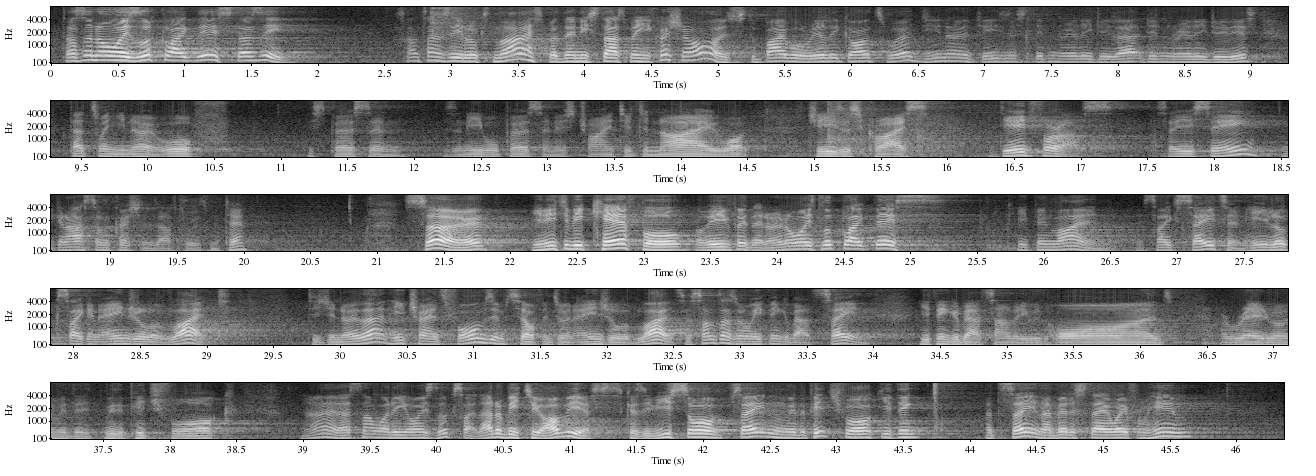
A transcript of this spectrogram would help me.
doesn't always look like this, does he? Sometimes he looks nice, but then he starts making question oh, is the Bible really God's word? Do you know Jesus didn't really do that, didn't really do this? That's when you know, oh, this person is an evil person who's trying to deny what Jesus Christ did for us. So you see, you can ask some questions afterwards, Mateo. So you need to be careful of evil people. They don't always look like this. Keep in mind, it's like Satan. He looks like an angel of light. Did you know that? He transforms himself into an angel of light. So sometimes when we think about Satan, you think about somebody with horns, a red one with a, with a pitchfork. No, that's not what he always looks like. That'll be too obvious because if you saw Satan with a pitchfork, you think, that's Satan, I better stay away from him.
